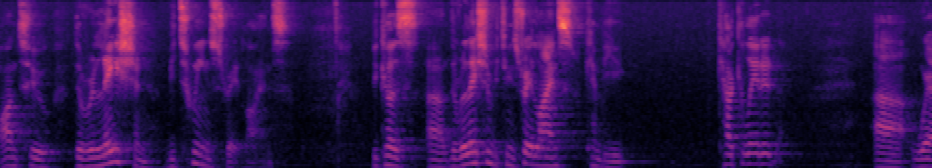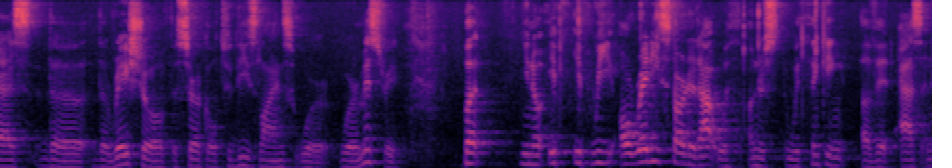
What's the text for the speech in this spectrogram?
onto the relation between straight lines. Because uh, the relation between straight lines can be calculated, uh, whereas the, the ratio of the circle to these lines were, were a mystery. But you know, if, if we already started out with, under, with thinking of it as an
